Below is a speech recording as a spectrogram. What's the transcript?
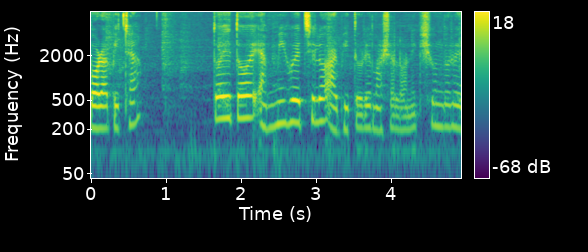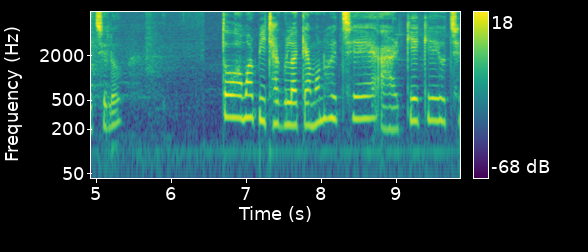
বড়া পিঠা। তো এই তো এমনি হয়েছিল, আর ভিতরে মাসাল অনেক সুন্দর হয়েছিল। তো আমার পিঠাগুলা কেমন হয়েছে, আর কে কে হচ্ছে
